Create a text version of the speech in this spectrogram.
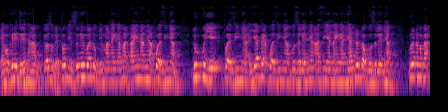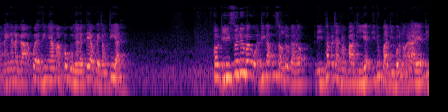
ရန်ကုန်ခေတ်သတင်းဌာနကိုပြောဆိုတယ်ထို့ပြင်ဆွေးနွေးပွဲတို့မြန်မာနိုင်ငံမှာတိုင်းရင်းသားများအဖွဲ့အစည်းများလူ့အခွင့်အရေးအဖွဲ့အစည်းများအရက်ဖက်အဖွဲ့အစည်းများကိုယ်စားလှယ်များအာဆီယံနိုင်ငံများလွှတ်တော်ကိုယ်စားလှယ်များကုလသမဂ္ဂနိုင်ငံတကာအဖွဲ့အစည်းများမှပုဂ္ဂိုလ်များလည်းတက်ရောက်ခဲ့ကြောင်းသိရတယ် ဟုတ်ဒီဆွေးနွေးပွဲကိုအဓိကဥဆောင်လုပ်တာတော့ဒီဖက်ပချာထုံပါတီရဲ့ပြည်သူ့ပါတီပေါ့နော်အဲ့ဒါရဲ့ဒီ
